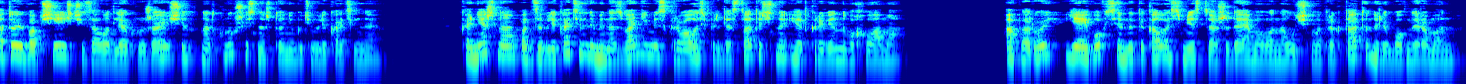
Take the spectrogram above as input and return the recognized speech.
а то и вообще исчезала для окружающих, наткнувшись на что-нибудь увлекательное. Конечно, под завлекательными названиями скрывалось предостаточно и откровенного хлама, а порой я и вовсе натыкалась вместо ожидаемого научного трактата на любовный роман.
